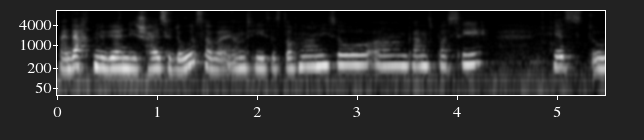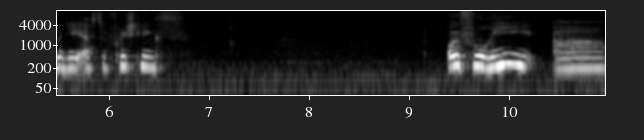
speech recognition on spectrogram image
Wir dachten, wir wären die Scheiße los, aber irgendwie ist es doch noch nicht so äh, ganz passé. Jetzt über die erste Flüchtlings- Euphorie äh,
